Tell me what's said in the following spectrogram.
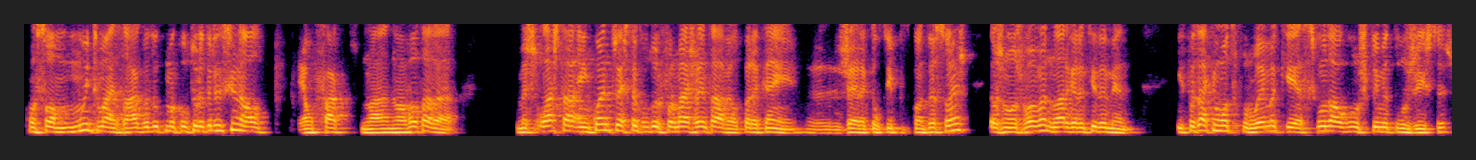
consome muito mais água do que uma cultura tradicional. É um facto, não há, não há volta a dar. Mas lá está, enquanto esta cultura for mais rentável para quem uh, gera aquele tipo de plantações, eles não as vão abandonar garantidamente. E depois há aqui um outro problema que é, segundo alguns climatologistas,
